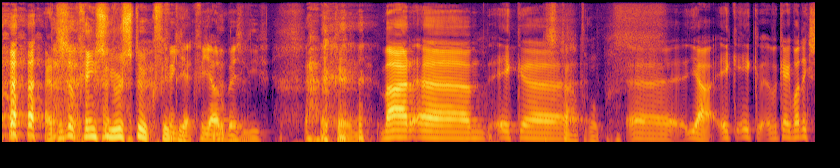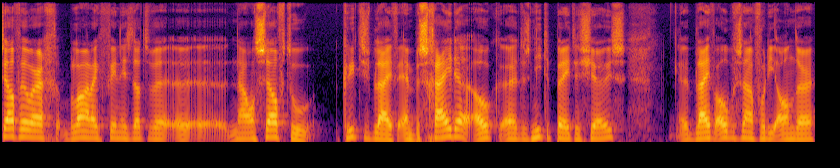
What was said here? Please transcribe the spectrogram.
het is ook geen zuur stuk, vind, vind ik. Ik vind jou best lief. Oké. maar uh, ik... Uh, Staat erop. ja, ik, ik, kijk, wat ik zelf heel erg belangrijk vind, is dat we naar onszelf toe kritisch blijven en bescheiden ook. dus niet te pretentieus. Uh, blijf openstaan voor die ander.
